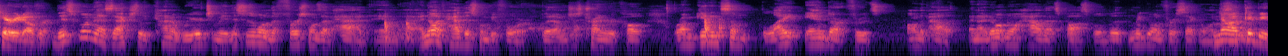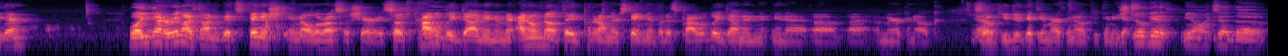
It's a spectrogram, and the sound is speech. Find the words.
carried over. This one is actually kind of weird to me. This is one of the first ones I've had, and I know I've had this one before, but I'm just trying to recall where I'm getting some light and dark fruits on the palate, and I don't know how that's possible. But let me go in for a second one. No, it could be there. Well, you got to realize, Don, it's finished in Oloroso sherry, so it's probably done in. I don't know if they put it on their statement, but it's probably done in in a, a, a American oak. So if you do get the American oak, you're gonna You get still get, you know, like I said, the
